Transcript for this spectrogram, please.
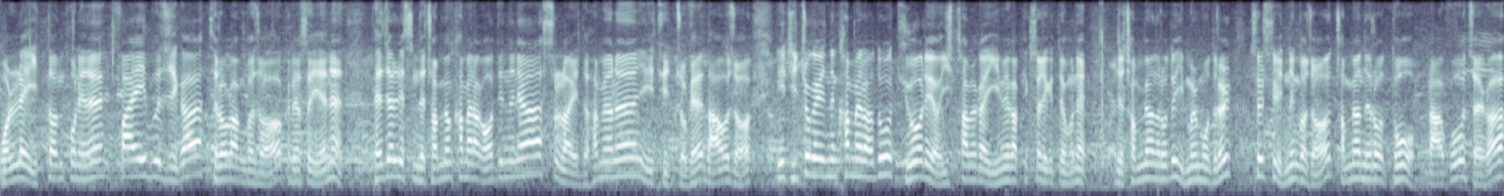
원래 있던 폰에는 5G가 들어간 거죠. 그래서 얘는 베젤리스인데 전면 카메라가 어디 있느냐? 슬라이드 하면은 이 뒤쪽에 나오죠. 이 뒤쪽에 있는 카메라도 듀얼이에요. 23메가 2메가픽셀이기 때문에 이제 전면으로도 인물 모드를 쓸 수 있는 거죠. 전면으로도 라고 제가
